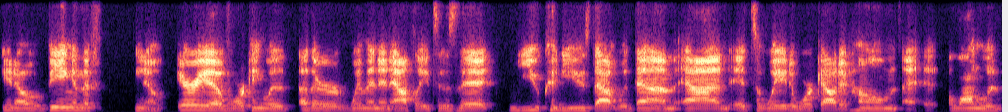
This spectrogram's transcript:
you know being in the you know area of working with other women and athletes is that you could use that with them and it's a way to work out at home uh, along with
